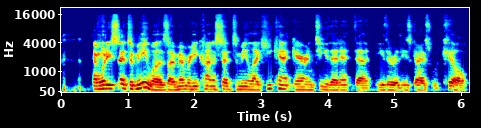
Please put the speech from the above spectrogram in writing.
and what he said to me was, I remember he kind of said to me like he can't guarantee that that either of these guys would kill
